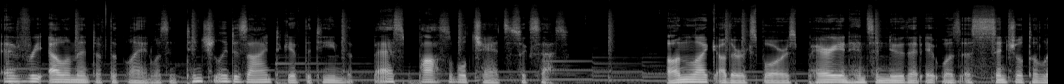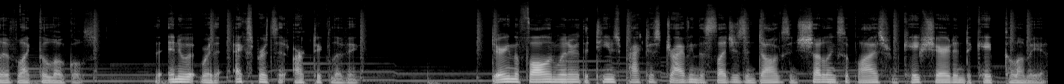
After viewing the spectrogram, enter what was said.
every element of the plan was intentionally designed to give the team the best possible chance of success. Unlike other explorers, Peary and Henson knew that it was essential to live like the locals. The Inuit were the experts at Arctic living. During the fall and winter, the teams practiced driving the sledges and dogs and shuttling supplies from Cape Sheridan to Cape Columbia.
